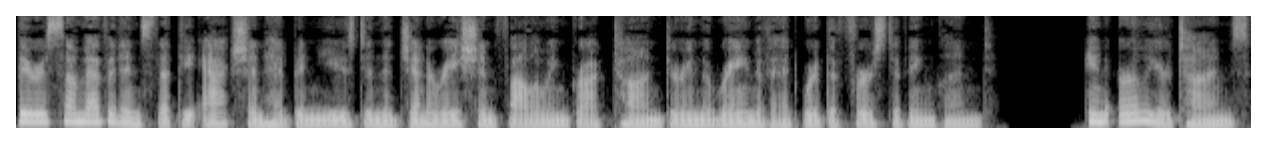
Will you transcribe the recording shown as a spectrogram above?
There is some evidence that the action had been used in the generation following Bracton during the reign of Edward I of England. In earlier times,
